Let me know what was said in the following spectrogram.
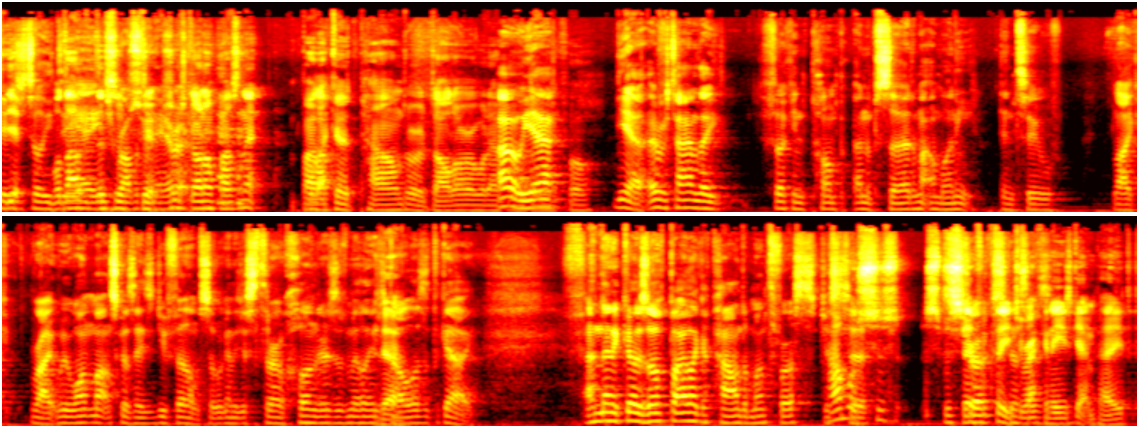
digitally yeah, well, that, the de-age Robert De Niro. gone up, hasn't it? By like a pound or a dollar or whatever. Oh, yeah. doing it for. Yeah, every time they fucking pump an absurd amount of money into, like, right, we want Martin Scorsese to do films, so we're gonna just throw hundreds of millions Yeah. of dollars at the guy, and then it goes up by like a pound a month for us. Just How much specifically do you reckon he's getting paid?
